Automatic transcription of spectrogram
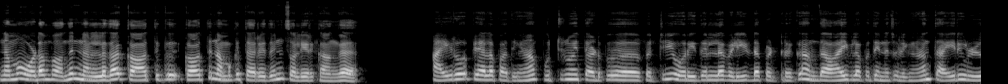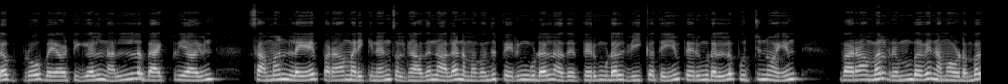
நம்ம உடம்ப வந்து நல்லதாக காத்துக்கு காற்று நமக்கு தருதுன்னு சொல்லியிருக்காங்க. ஐரோப்பியாவில் பார்த்தீங்கன்னா புற்றுநோய் தடுப்பு பற்றி ஒரு இதழில் வெளியிடப்பட்டிருக்கு. அந்த ஆய்வில் பற்றி என்ன சொல்லியிருக்காங்கன்னா தயிரில் உள்ள ப்ரோபயோட்டிகள் நல்ல பாக்டீரியாவின் சமநிலையை பராமரிக்கணும்னு சொல்லியிருக்காங்க அதனால் நமக்கு வந்து பெருங்குடல் அது பெருங்குடல் வீக்கத்தையும் பெருங்குடலில் புற்றுநோயும் வராமல் ரொம்பவே நம்ம உடம்பை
